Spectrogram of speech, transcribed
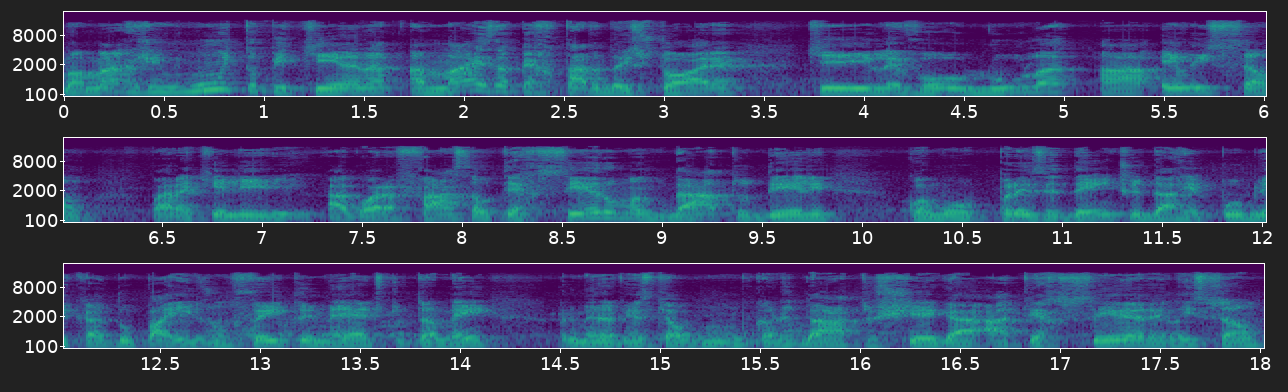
Uma margem muito pequena, a mais apertada da história, que levou Lula à eleição para que ele agora faça o terceiro mandato dele como presidente da República do país. Um feito inédito também, primeira vez que algum candidato chega à terceira eleição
